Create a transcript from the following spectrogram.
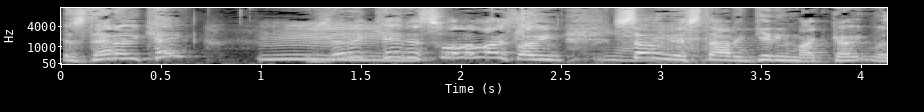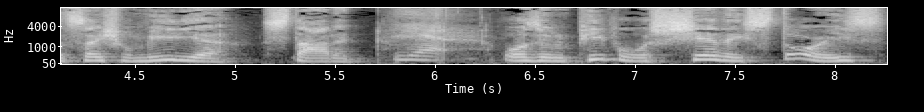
is that okay? Is that okay to mm. swallow lies? I mean, something that started getting my goat when social media started. Yeah. was when people would share these stories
